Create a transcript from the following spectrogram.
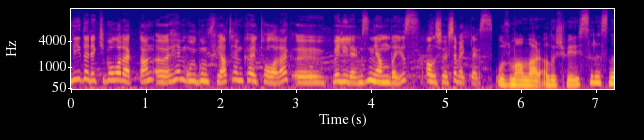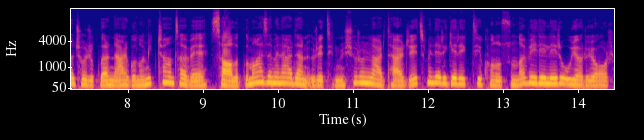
Lider ekibi olaraktan e, hem uygun fiyat hem kalite olarak e, velilerimizin yanındayız. Alışverişe bekleriz. Uzmanlar alışveriş sırasında çocukların ergonomik çanta ve sağlıklı malzemelerden üretilmiş ürünler tercih etmeleri gerektiği konusunda velileri uyarıyor.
